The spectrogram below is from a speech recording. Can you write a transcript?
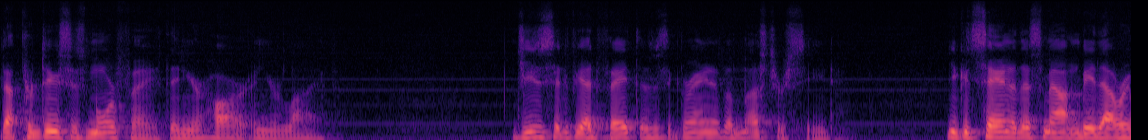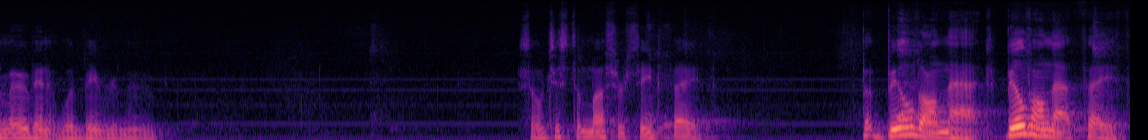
that produces more faith in your heart and your life. Jesus said, if you had faith as a grain of a mustard seed, you could say unto this mountain, Be thou removed, and it would be removed. So just a mustard seed faith. But build on that. Build on that faith.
